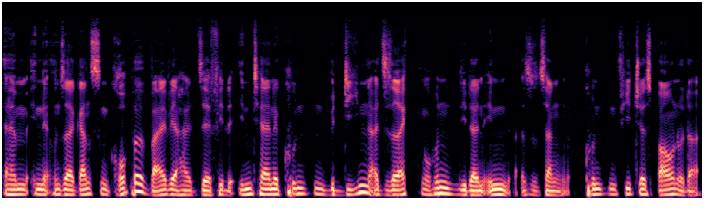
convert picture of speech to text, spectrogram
ähm, in unserer ganzen Gruppe, weil wir halt sehr viele interne Kunden bedienen, also direkten Kunden, die dann in also sozusagen Kundenfeatures bauen oder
